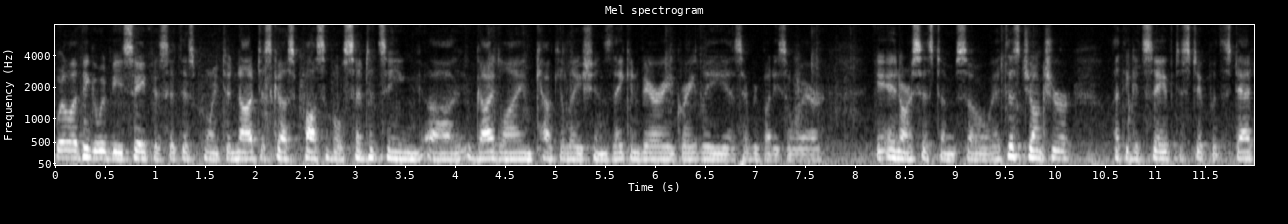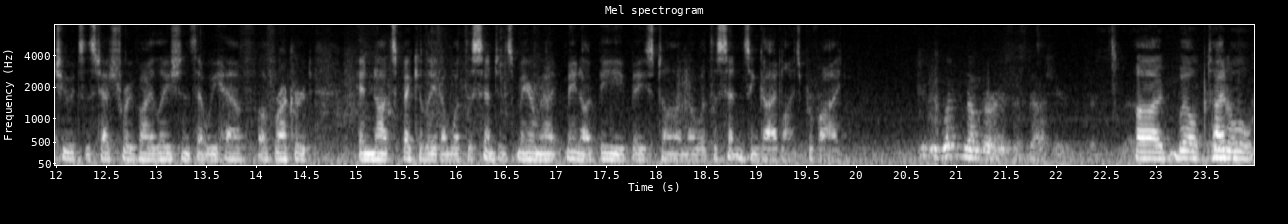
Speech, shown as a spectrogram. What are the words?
Well, I think it would be safest at this point to not discuss possible sentencing uh, guideline calculations. They can vary greatly, as everybody's aware, in our system. So at this juncture, I think it's safe to stick with the statutes, the statutory violations that we have of record, and not speculate on what the sentence may or may may not be based on uh, what the sentencing guidelines provide. What number is the statute? Just, Uh, Well, Title,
